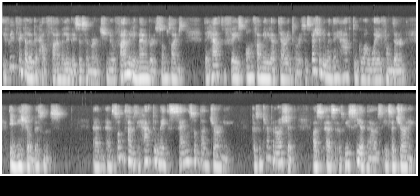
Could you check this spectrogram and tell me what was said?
if we take a look at how family business emerge, you know, family members sometimes they have to face unfamiliar territories, especially when they have to go away from their initial business. And, and sometimes you have to make sense of that journey because entrepreneurship, as, as, as we see it now, is, is a journey.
